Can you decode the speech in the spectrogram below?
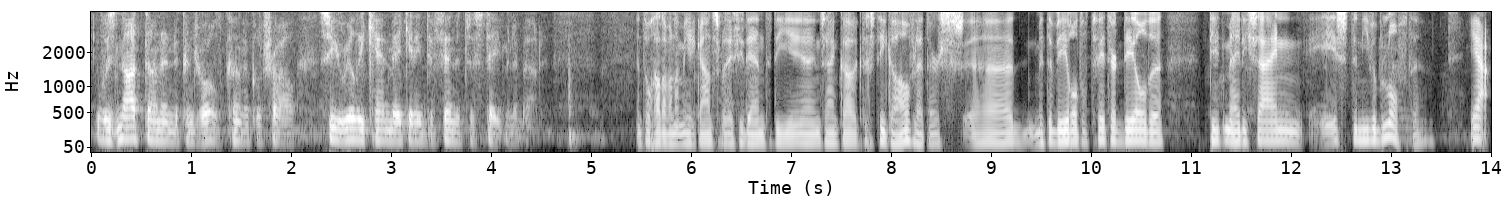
It was not done in a controlled clinical trial. So you really can't make any definitive statement about it. En toch hadden we een Amerikaanse president die in zijn karakteristieke hoofdletters uh, met de wereld op Twitter deelde: dit medicijn is de nieuwe belofte. Ja.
